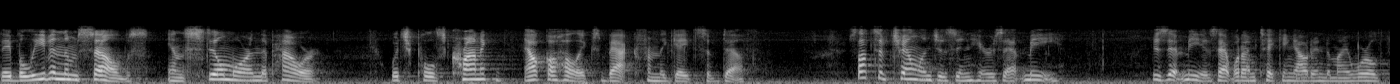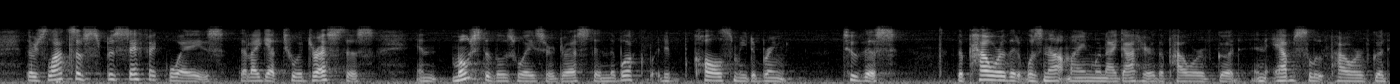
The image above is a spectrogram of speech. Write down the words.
They believe in themselves and still more in the power which pulls chronic alcoholics back from the gates of death. There's lots of challenges in here. Is that me? Is that me? Is that what I'm taking out into my world? There's lots of specific ways that I get to address this, and most of those ways are addressed in the book, but it calls me to bring to this the power that was not mine when I got here, the power of good, an absolute power of good.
